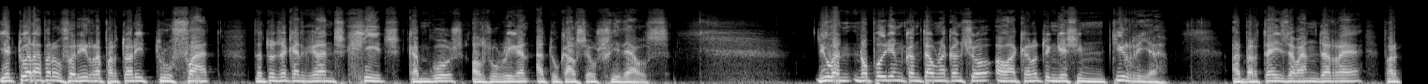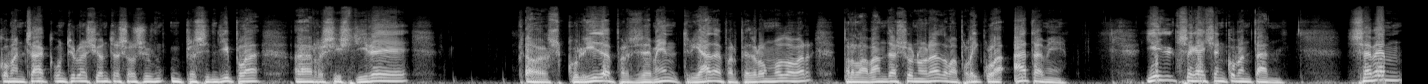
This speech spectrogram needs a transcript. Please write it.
i actuarà per oferir repertori trufat de tots aquests grans hits que amb gust els obliguen a tocar els seus fidels. Diuen, no podríem cantar una cançó a la que no tinguéssim tírria. Adverteix davant de res per començar a continuació entre els imprescindible eh, Resistiré, escollida precisament, triada per Pedro Almodóvar per la banda sonora de la pel·lícula Atame. I ells segueixen comentant Sabem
